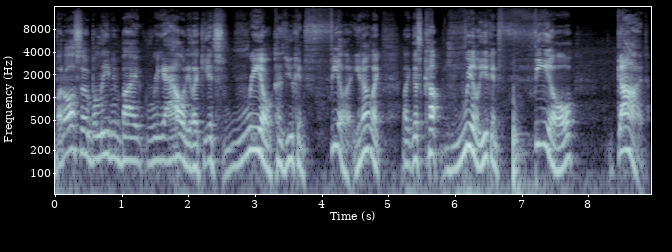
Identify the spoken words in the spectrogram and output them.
but also believing by reality. Like it's real because you can feel it. You know, like like this cup real. You can feel God.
